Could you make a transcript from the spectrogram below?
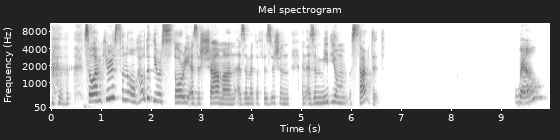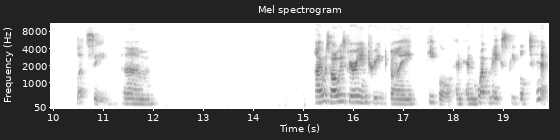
so I'm curious to know how did your story as a shaman, as a metaphysician, and as a medium started? Well, let's see. Um, I was always very intrigued by people and, and what makes people tick.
